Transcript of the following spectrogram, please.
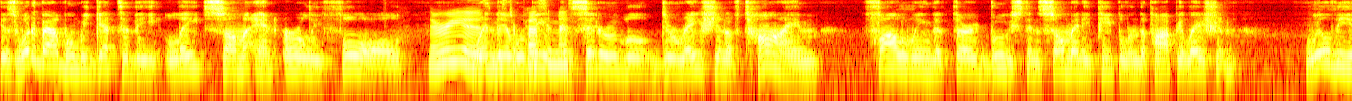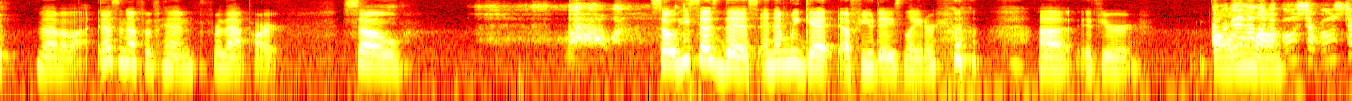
is what about when we get to the late summer and early fall? There he is, when there will be a considerable duration of time following the third boost in so many people in the population. Will the Blah blah blah. That's enough of him for that part. So. So he says this, and then we get a few days later. uh, if you're following Have along. like a booster booster?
